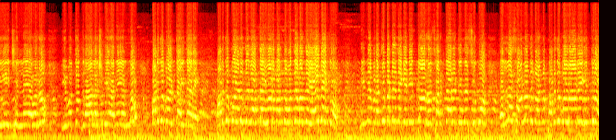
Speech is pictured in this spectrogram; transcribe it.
ಈ ಜಿಲ್ಲೆಯವರು ಇವತ್ತು ಗೃಹಲಕ್ಷ್ಮಿ ಮನೆಯನ್ನು ಪಡೆದುಕೊಳ್ತಾ ಇದ್ದಾರೆ ಪಡೆದುಕೊಳ್ಳುವುದಿಲ್ಲ ಅಂತ ಇವರು ಬಂದು ಮುಂದೆ ಬಂದು ಹೇಳ್ಬೇಕು ನಿನ್ನೆ ಪ್ರತಿಭಟನೆಗೆ ನಿಂತವರು ಸರ್ಕಾರದಿಂದ ಸಿಗುವ ಎಲ್ಲ ಸವಲತ್ತುಗಳನ್ನು ಪಡೆದುಕೊಳ್ಳುವವರೇ ಇದ್ರು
